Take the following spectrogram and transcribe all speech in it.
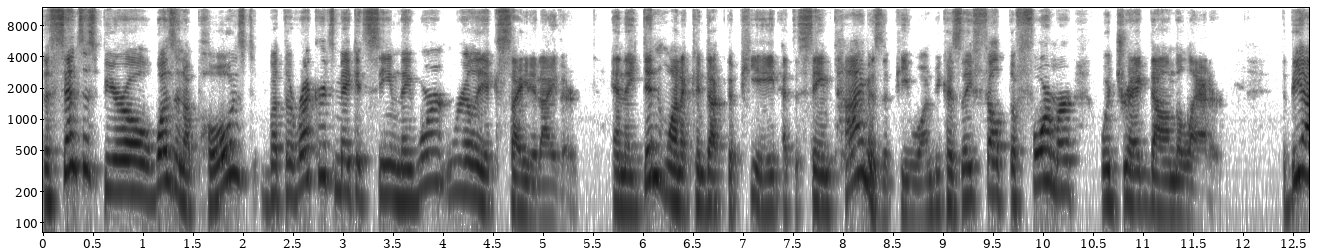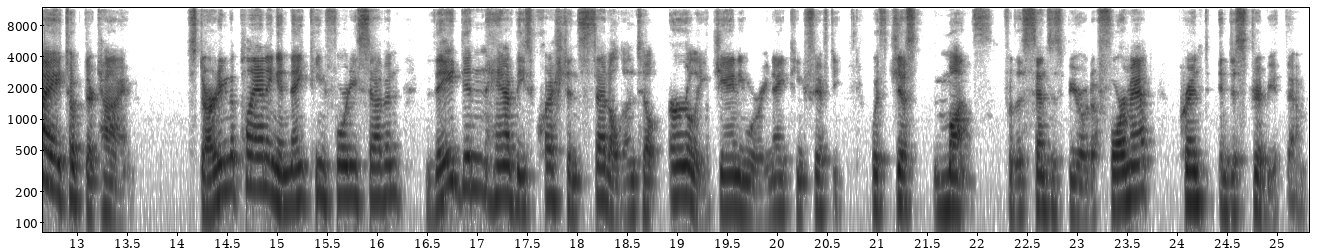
The Census Bureau wasn't opposed, but the records make it seem they weren't really excited either. And they didn't want to conduct the P8 at the same time as the P1 because they felt the former would drag down the latter. The BIA took their time. Starting the planning in 1947, they didn't have these questions settled until early January 1950 with just months for the Census Bureau to format, print, and distribute them.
